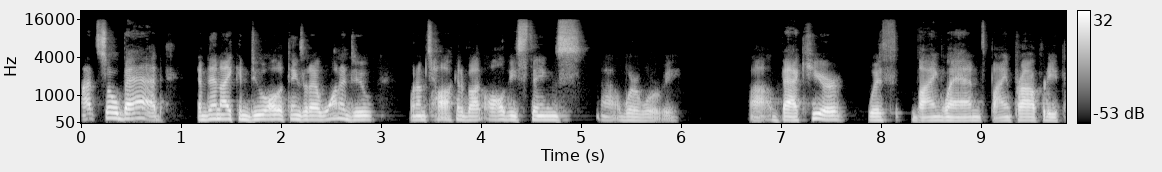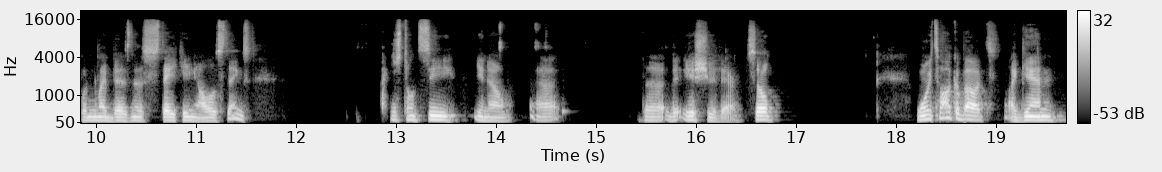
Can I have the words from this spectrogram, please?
not so bad. And then I can do all the things that I want to do when I'm talking about all these things. Uh, where were we? Uh, back here with buying land, buying property, putting my business, staking, all those things. I just don't see, you know, uh, the the issue there. So when we talk about again,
